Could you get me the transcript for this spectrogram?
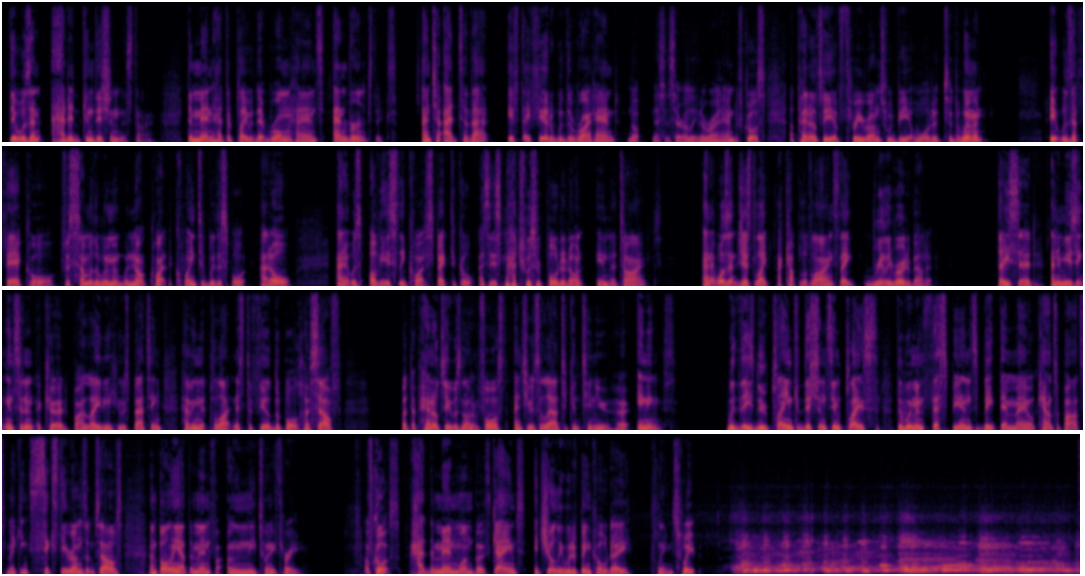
There was an added condition this time. The men had to play with their wrong hands and broomsticks. And to add to that, if they fielded with the right hand, not necessarily the right hand, of course, a penalty of three runs would be awarded to the women. It was a fair call, for some of the women were not quite acquainted with the sport at all. And it was obviously quite a spectacle, as this match was reported on in the Times. And it wasn't just like a couple of lines, they really wrote about it. They said an amusing incident occurred by a lady who was batting having the politeness to field the ball herself, but the penalty was not enforced and she was allowed to continue her innings. With these new playing conditions in place, the women thespians beat their male counterparts, making 60 runs themselves and bowling out the men for only 23. Of course, had the men won both games, it surely would have been called a clean sweep.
